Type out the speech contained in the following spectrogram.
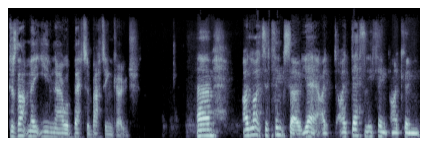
Does that make you now a better batting coach? Um, I'd like to think so. Yeah, I I definitely think I can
